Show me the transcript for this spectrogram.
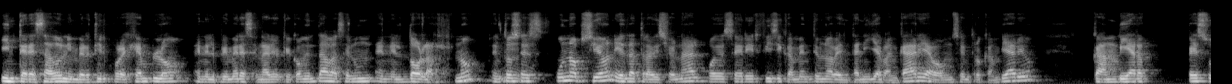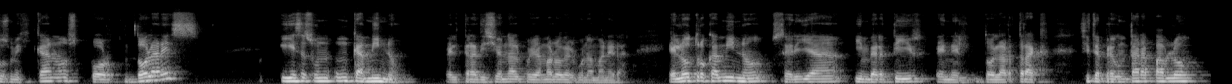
interesado en invertir, por ejemplo, en el primer escenario que comentabas, en, un, en el dólar, ¿no? Entonces, una opción, y es la tradicional, puede ser ir físicamente a una ventanilla bancaria o a un centro cambiario, cambiar pesos mexicanos por dólares, y ese es un, un camino, el tradicional, por llamarlo de alguna manera. El otro camino sería invertir en el dólar track. Si te preguntara, Pablo,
